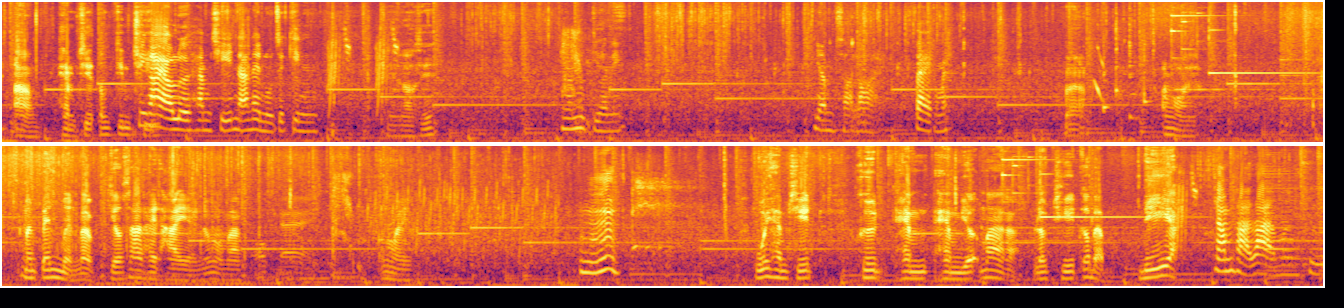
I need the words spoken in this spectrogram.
สอ้าวแฮมชีสต้องจิ้มชีพี่สกายเอาเลยแฮมชีสนะเดี๋ยวหนูจะกินเดี๋ยวเราสิงั้นหนูกินอันนี้ยำสาหร่ายแปลกไหมแบบอร่อย มันเป็นเหมือนแบบเกี๊ยวซ่าไทยๆอะนึกออกมาโอเคอร่อยอืมอุ้ยแฮมชีสคือแฮมแฮมเยอะมากอะ แล้วชีสก็แบบดีอะยำสาหร่ายมันคือ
